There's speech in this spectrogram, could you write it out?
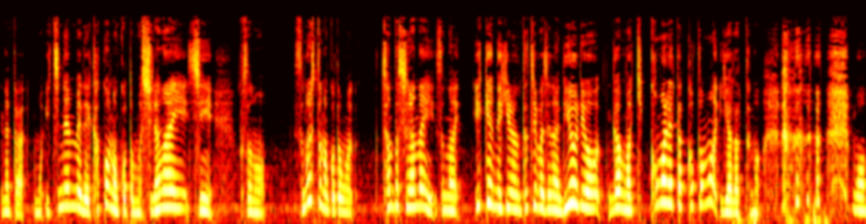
なんかもう一年目で過去のことも知らないし、その、その人のこともちゃんと知らない、そんな意見できるような立場じゃないリオリオが巻き込まれたことも嫌だったの。もう、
